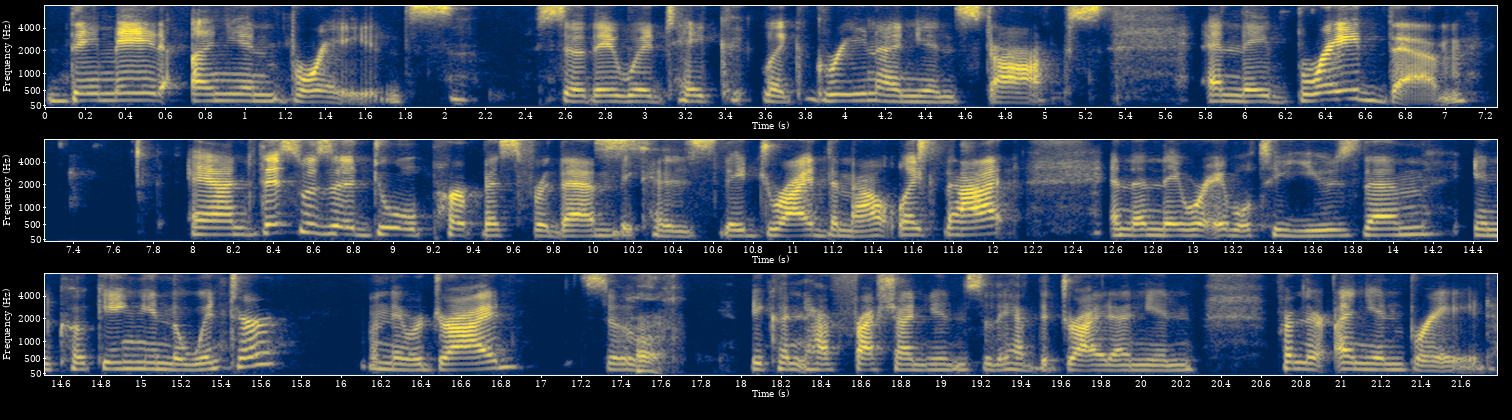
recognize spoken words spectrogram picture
they made onion braids. So they would take like green onion stalks and they braid them. And this was a dual purpose for them because they dried them out like that. And then they were able to use them in cooking in the winter when they were dried. So huh. they couldn't have fresh onions. So they had the dried onion from their onion braid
